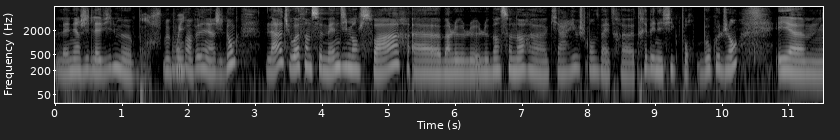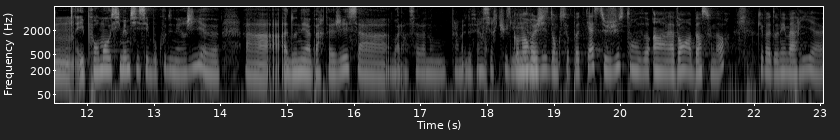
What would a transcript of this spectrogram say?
l'énergie de la ville me, me pompe Oui. un peu d'énergie donc là tu vois fin de semaine dimanche soir euh, ben le, le- le bain sonore euh, qui arrive je pense va être euh, très bénéfique pour beaucoup de gens et, euh, et pour moi aussi même si c'est beaucoup d'énergie euh, à, à donner à partager ça voilà ça va nous permettre de faire Ouais. circuler Parce qu'on euh, enregistre donc ce podcast juste en- un- avant un bain sonore que va donner Marie euh,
